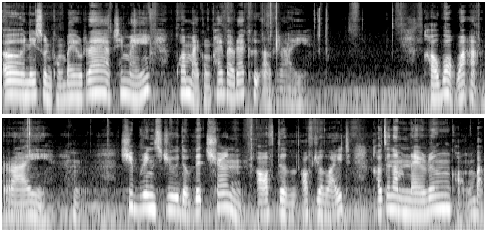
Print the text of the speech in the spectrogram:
เออในส่วนของใบแรกใช่ไหม ความหมายของไพ่ใบแรกคืออะไร เขาบอกว่าอะไร she brings you the vision of the of your light เขาจะนำในเรื่องของแบบ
